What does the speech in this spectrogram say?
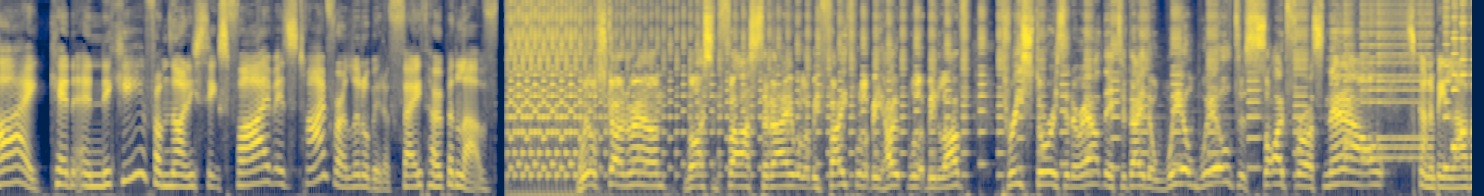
Hi, Ken and Nikki from 96.5. It's time for a little bit of faith, hope, and love. Wheels going round, nice and fast today. Will it be faith? Will it be hope? Will it be love? Three stories that are out there today. The wheel will decide for us now. It's going to be love.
